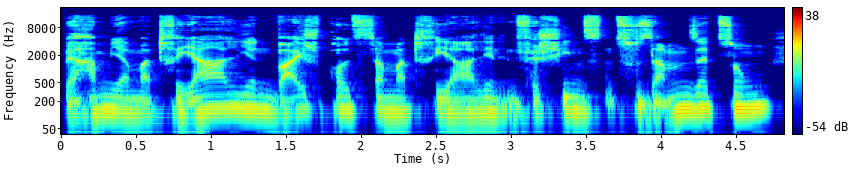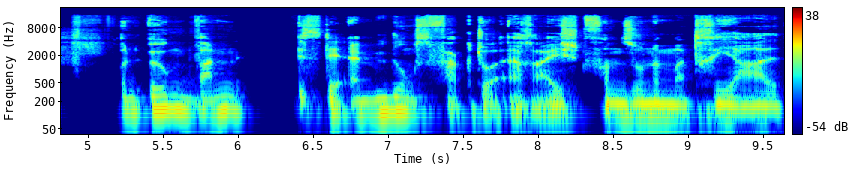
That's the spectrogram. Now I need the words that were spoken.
wir haben ja Materialien, Weichpolstermaterialien in verschiedensten Zusammensetzungen und irgendwann ist der Ermüdungsfaktor erreicht von so einem Material.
